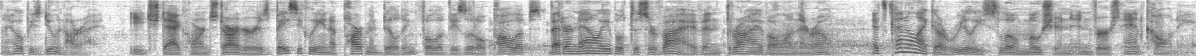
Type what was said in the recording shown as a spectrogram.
I hope he's doing alright. Each staghorn starter is basically an apartment building full of these little polyps that are now able to survive and thrive all on their own. It's kind of like a really slow motion inverse ant colony,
